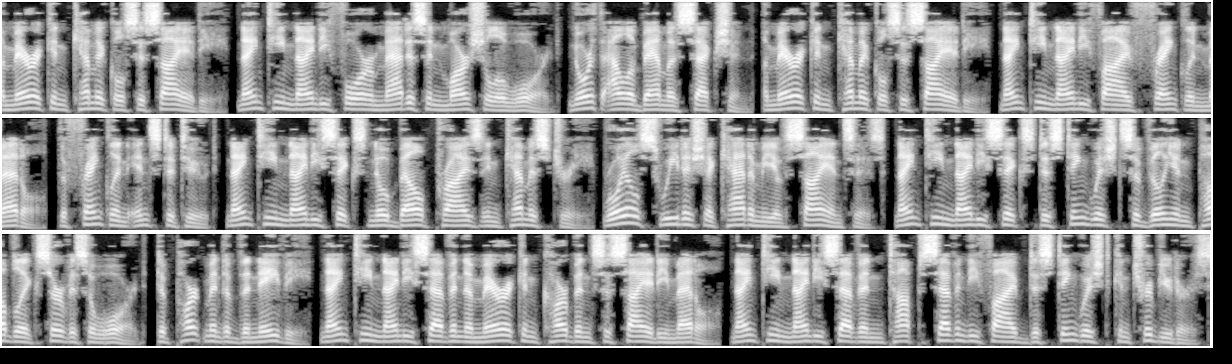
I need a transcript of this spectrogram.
American Chemical Society, 1994 Madison Marshall Award, North Alabama Section, American Chemical Society, 1995 Franklin Medal, The Franklin Institute, 1996 Nobel Prize in Chemistry, Royal Swedish Academy of Sciences, 1996 Distinguished Civilian Public Service Award, Department of the Navy, 1997 American Carbon Society Medal, 1997 Top 75 Distinguished Contributors,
